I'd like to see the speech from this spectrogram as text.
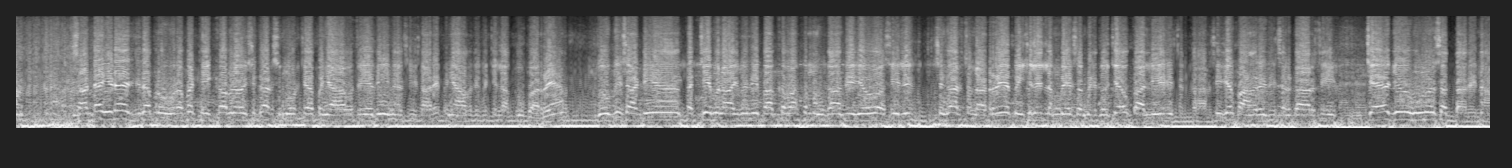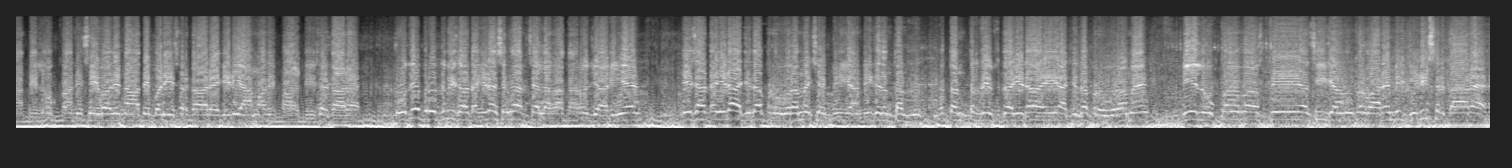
ਸਾਡਾ ਜਿਹੜਾ ਜਿਹੜਾ ਪ੍ਰੋਗਰਾਮ ਹੈ ਠੇਕਾ ਸੰਘਰਸ਼ ਮੋਰਚਾ ਪੰਜਾਬ ਦੇ ਅਧੀਨ ਅਸੀਂ ਸਾਰੇ ਪੰਜਾਬ ਦੇ ਵਿੱਚ ਲਾਗੂ ਕਰ ਰਹੇ ਹਾਂ, ਜੋ ਕਿ ਸਾਡੀਆਂ ਕੱਚੇ ਮੁਲਾਜ਼ਮਾਂ ਦੀ ਵੱਖ-ਵੱਖ ਮੰਗਾਂ ਤੇ ਜੋ ਅਸੀਂ ਸੰਘਰਸ਼ ਲੜ ਰਹੇ ਹਾਂ। ਪਿਛਲੇ ਲੰਮੇ ਸਮੇਂ ਤੋਂ ਚਾਹੇ ਉਹ ਅਕਾਲੀ ਦੀ ਸਰਕਾਰ ਸੀ ਜਾਂ ਕਾਂਗਰਸ ਦੀ ਸਰਕਾਰ ਸੀ, ਚਾਹੇ ਜੋ ਹੁਣ ਸੱਤਾ ਦੇ ਨਾਂ ਤੇ ਲੋਕਾਂ ਦੀ ਸੇਵਾ ਦੇ ਨਾਂ ਤੇ ਬਣੀ ਸਰਕਾਰ ਹੈ, ਜਿਹੜੀ ਆਮ ਆਦਮੀ ਪਾਰਟੀ ਸਰਕਾਰ ਹੈ, ਉਹਦੇ ਵਿਰੁੱਧ ਵੀ ਸਾਡਾ ਜਿਹੜਾ ਸੰਘਰਸ਼ ਹੈ ਲਗਾਤਾਰ ਉਹ ਜਾਰੀ ਹੈ। ਤੇ ਸਾਡਾ ਜਿਹੜਾ ਅੱਜ ਦਾ ਪ੍ਰੋਗਰਾਮ ਹੈ 26 ਜਨਵਰੀ ਗਣਤੰਤਰ ਗਣਤੰਤਰ ਦਿਵਸ ਦਾ ਜਿਹੜਾ ਇਹ ਅੱਜ ਦਾ ਪ੍ਰੋਗਰਾਮ ਹੈ, ਵੀ ਇਹ ਲੋਕਾਂ ਵਾਸਤੇ ਅਸੀਂ ਜਾਣੂ ਕਰਵਾ ਰਹੇ ਹਾਂ ਵੀ ਜਿਹੜੀ ਸਰਕਾਰ ਹੈ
